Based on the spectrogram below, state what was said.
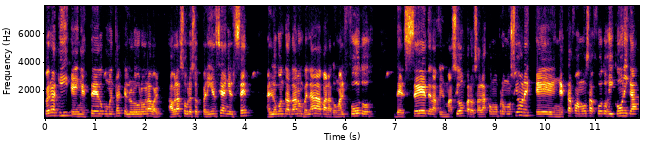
Pero aquí en este documental que él lo logró grabar, habla sobre su experiencia en el set. A él lo contrataron, ¿verdad? Para tomar fotos del set, de la filmación, para usarlas como promociones en estas famosas fotos icónicas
